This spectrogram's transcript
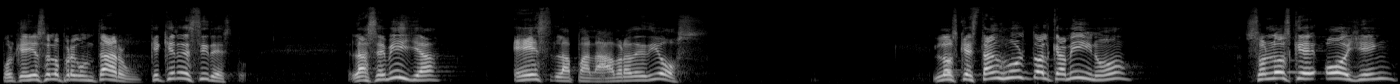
Porque ellos se lo preguntaron, ¿qué quiere decir esto? La semilla es la palabra de Dios. Los que están junto al camino son los que oyen,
